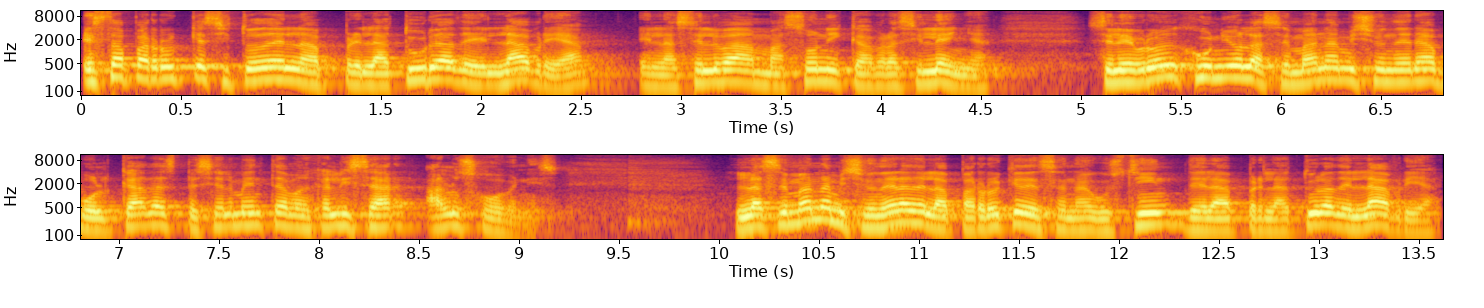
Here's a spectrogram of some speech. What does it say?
Esta parroquia situada en la prelatura de Labrea, en la selva amazónica brasileña, celebró en junio la semana misionera volcada especialmente a evangelizar a los jóvenes. La semana misionera de la parroquia de San Agustín de la prelatura de Labrea,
